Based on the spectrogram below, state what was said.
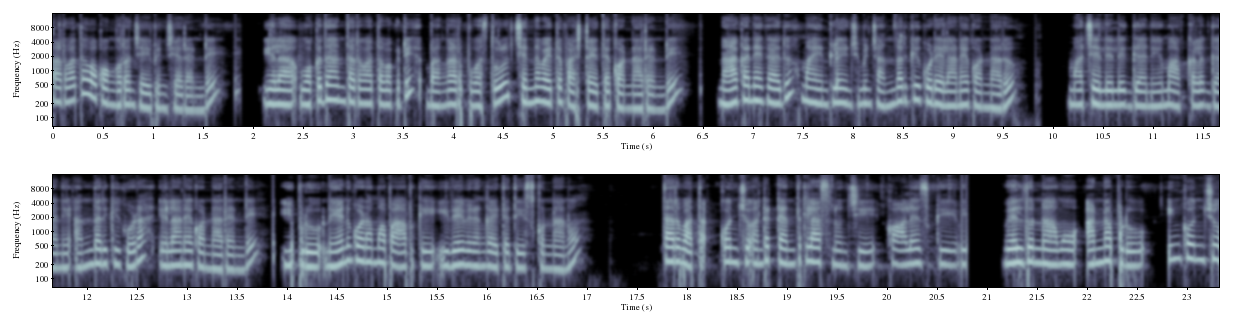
తర్వాత ఒక ఉంగరం చేయించారండి. ఇలా ఒకదాని తర్వాత ఒకటి బంగారపు వస్తువులు చిన్నవైతే ఫస్ట్ అయితే కొన్నారండి. నాకనే కాదు మా ఇంట్లో ఇంచుమించు అందరికీ కూడా ఇలానే కొన్నారు. మా చెల్లెలకి కానీ మా అక్కలకు కానీ అందరికీ కూడా ఇలానే కొన్నారండి. ఇప్పుడు నేను కూడా మా పాపకి ఇదే విధంగా అయితే తీసుకున్నాను. తర్వాత కొంచెం అంటే టెన్త్ క్లాస్ నుంచి కాలేజ్కి వెళ్తున్నాము అన్నప్పుడు ఇంకొంచెం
